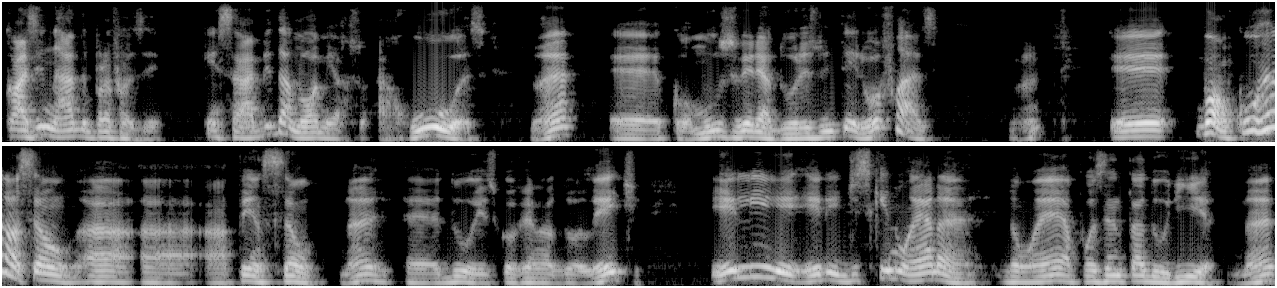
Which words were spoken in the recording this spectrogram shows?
quase nada para fazer quem sabe dá nome a, ruas, não é? é? como os vereadores do interior fazem. É? É, bom, com relação à pensão né, é, do ex-governador Leite, ele, ele disse que não era não é aposentadoria, né?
